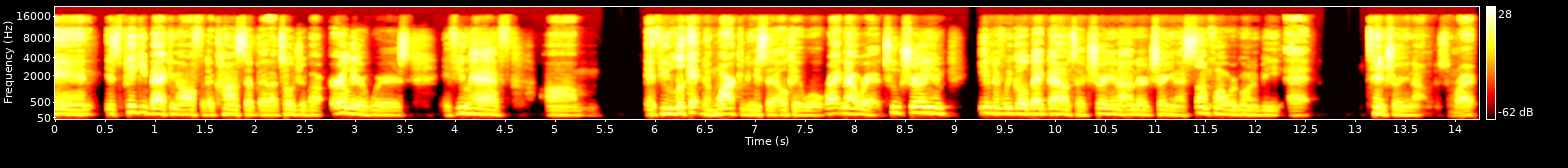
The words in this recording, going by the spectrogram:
And it's piggybacking off of the concept that I told you about earlier, whereas if you have um, if you look at the market and you say, okay, well, right now we're at two trillion. Even if we go back down to a trillion or under a trillion, at some point we're going to be at $10 trillion, dollars, Mhm. right?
